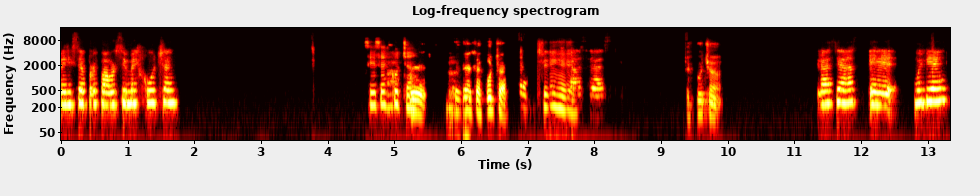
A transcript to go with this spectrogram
Me dice, por favor, si me escuchan. Sí se escucha. Sí, sí, se escucha. Sí, Gracias. Se escucha. Gracias. Eh, muy bien.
